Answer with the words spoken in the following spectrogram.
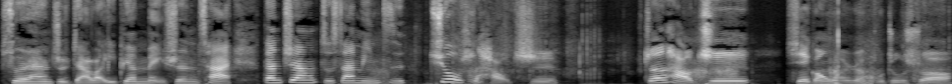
虽然只夹了一片美生菜，但这样子三明治就是好吃，真好吃。谢公文忍不住说：“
